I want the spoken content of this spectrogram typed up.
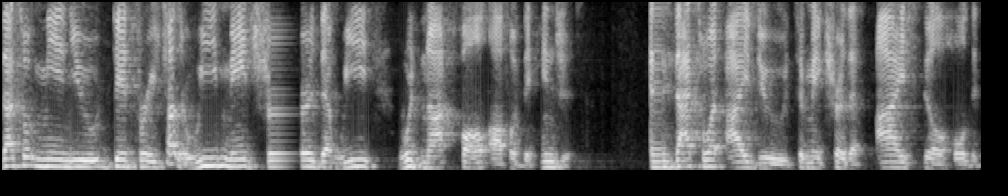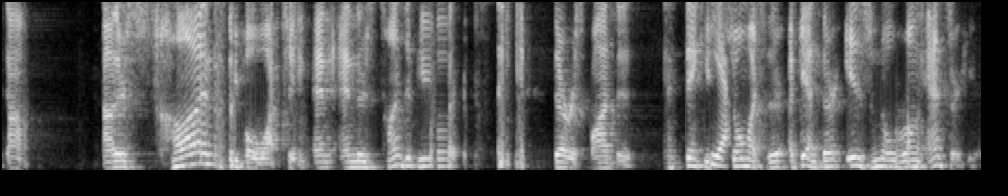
that's what me and you did for each other. We made sure that we would not fall off of the hinges, and that's what I do to make sure that I still hold it down. Now, there's tons of people watching, and and there's tons of people their responses. And thank you yeah. so much. There again, there is no wrong answer here.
